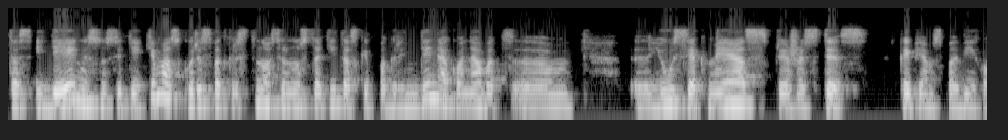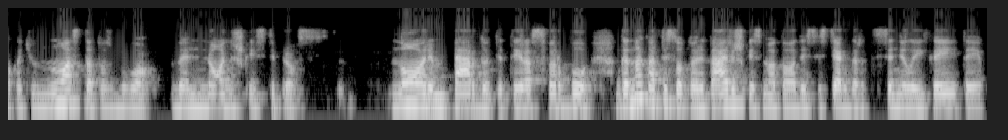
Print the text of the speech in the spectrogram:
tas idėjinis nusiteikimas, kuris, vad, Kristinos ir nustatytas kaip pagrindinė, ko ne, vad, jų sėkmės priežastis, kaip jiems pavyko, kad jų nuostatos buvo velnioniškai stiprios, norim perduoti, tai yra svarbu. Gana kartais autoritariškais metodais, vis tiek dar seni laikai, taip,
